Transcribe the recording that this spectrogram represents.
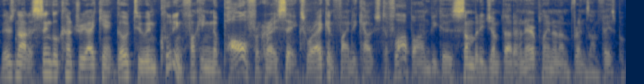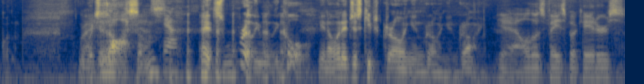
There's not a single country I can't go to, including fucking Nepal, for Christ's sakes, where I can find a couch to flop on because somebody jumped out of an airplane and I'm friends on Facebook with them, which is awesome. Yes. Yeah. it's really really cool, you know, and it just keeps growing and growing and growing. Yeah, all those Facebook haters.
